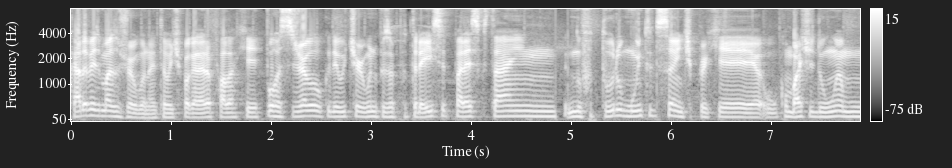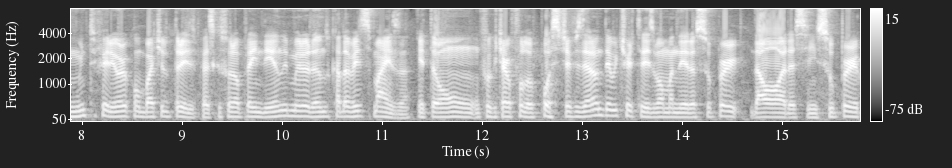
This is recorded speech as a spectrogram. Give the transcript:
cada vez mais o jogo, né? Então, tipo, a galera fala que, porra, você joga o The Witcher 1, por exemplo, 3, parece que está em, no futuro muito distante, porque o combate do 1 é muito inferior ao combate do 3. Parece que eles foram aprendendo e melhorando cada vez mais, né? Então, foi o que o Thiago falou, pô, se já fizeram The Witcher 3 de uma maneira super da hora, assim, super,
